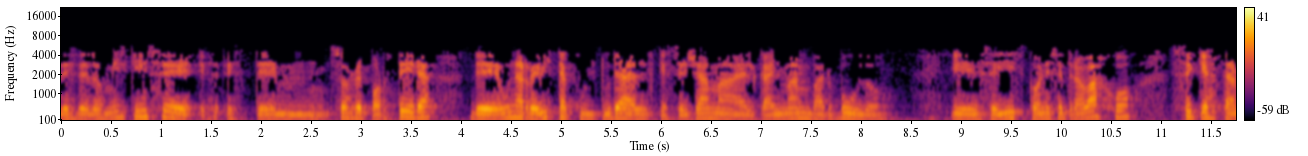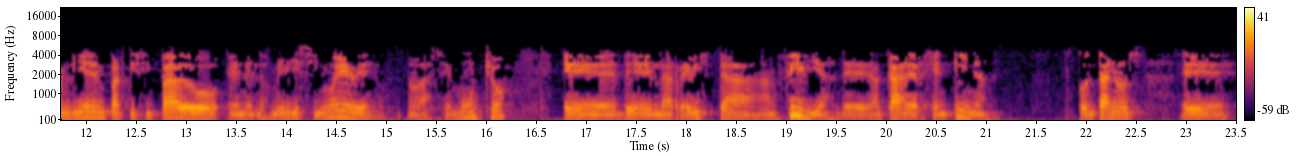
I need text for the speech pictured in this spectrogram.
desde 2015 este, sos reportera de una revista cultural que se llama El Caimán Barbudo. seguís con ese trabajo. Sé que has también participado en el 2019, no hace mucho, eh, de la revista Anfibia, de acá, de Argentina. Contanos eh,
